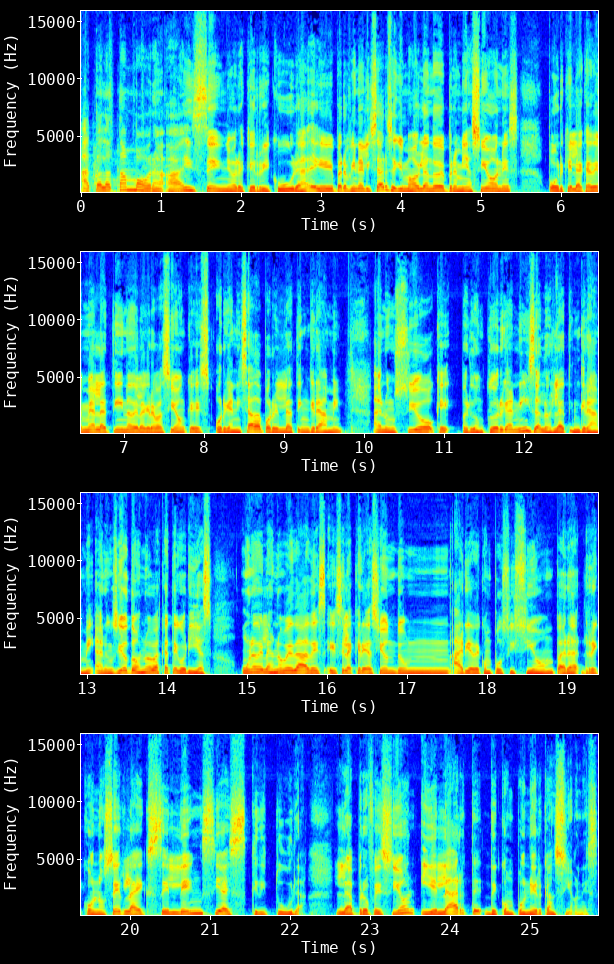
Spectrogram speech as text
Hasta la tambora. Ay, señores, qué ricura. Eh, para finalizar, seguimos hablando de premiaciones porque la Academia Latina de la Grabación, que es organizada por el Latin Grammy, anunció que, perdón, que organiza los Latin Grammy, anunció dos nuevas categorías. Una de las novedades es la creación de un área de composición para reconocer la excelencia escritura, la profesión y el arte de componer canciones.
